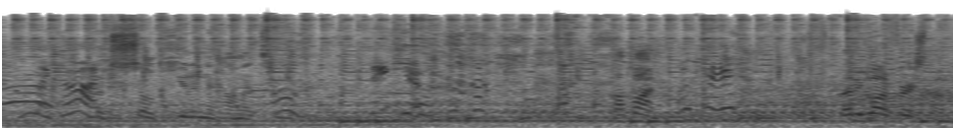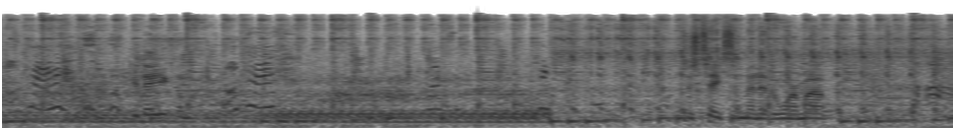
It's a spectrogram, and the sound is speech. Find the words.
Oh my god. Looks so cute in the helmet too. Oh, thank you. Hop on. okay, Let me go on first though. okay, Good day, you come on. okay. Just takes a minute to warm up. Uh-uh.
